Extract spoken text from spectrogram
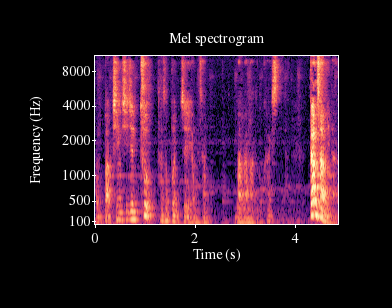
언박싱 시즌 2 다섯 번째 영상 마감하도록 하겠습니다. 감사합니다.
